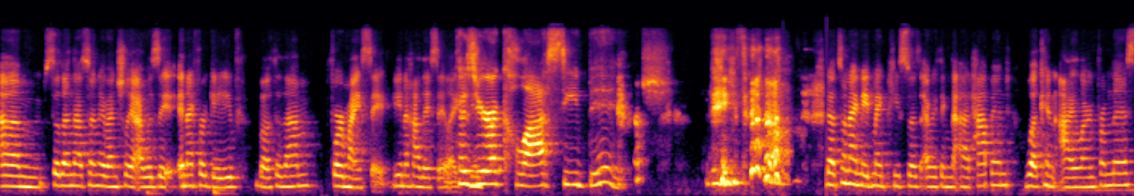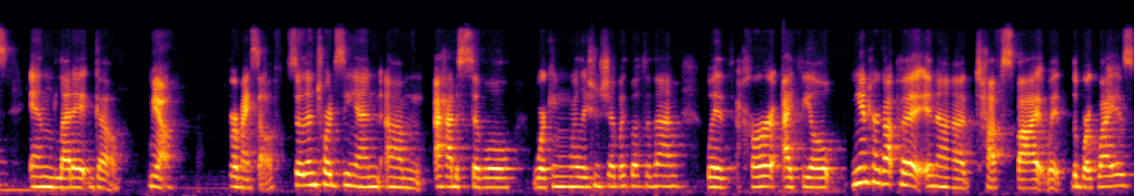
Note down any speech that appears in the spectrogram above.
Um, so then that's when eventually I was, and I forgave both of them for my sake. You know how they say like, Because you you're a classy bitch. Thanks. That's when I made my peace with everything that had happened. What can I learn from this and let it go Yeah. for myself? So then, towards the end, um, I had a civil working relationship with both of them. With her, I feel me and her got put in a tough spot with the work wise.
